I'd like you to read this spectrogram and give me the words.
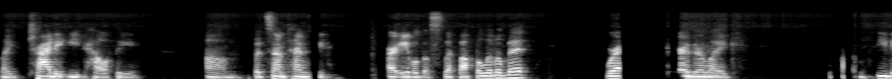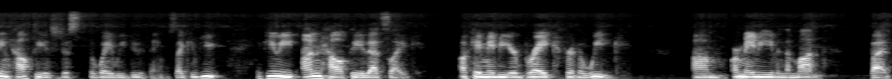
like try to eat healthy. Um, but sometimes we are able to slip up a little bit. Where they're like eating healthy is just the way we do things. Like if you if you eat unhealthy, that's like okay, maybe your break for the week, um, or maybe even the month. But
